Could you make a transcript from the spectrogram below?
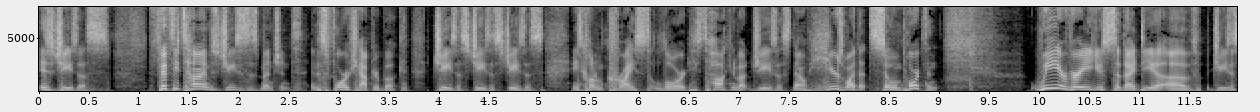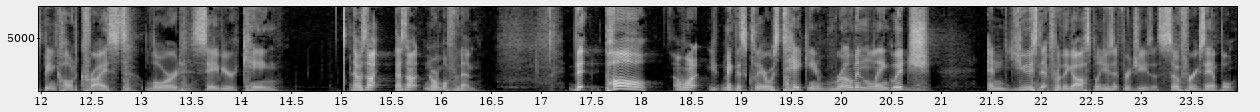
is Jesus. 50 times Jesus is mentioned in this four chapter book. Jesus, Jesus, Jesus. And he's called him Christ, Lord. He's talking about Jesus. Now, here's why that's so important. We are very used to the idea of Jesus being called Christ, Lord, Savior, King. That was not that's not normal for them that Paul, I want to make this clear, was taking Roman language and using it for the gospel, using it for Jesus. So, for example,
